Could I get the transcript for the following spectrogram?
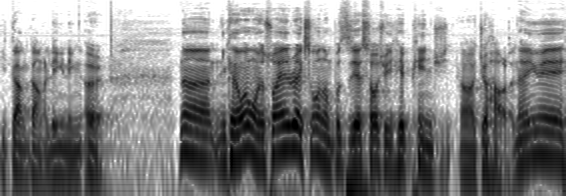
一杠杠零零二。那你可能问我说，哎，Rex 为什么不直接搜寻 Hip Hinge 啊、呃、就好了？那因为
